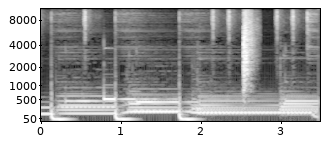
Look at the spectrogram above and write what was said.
Thank you.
